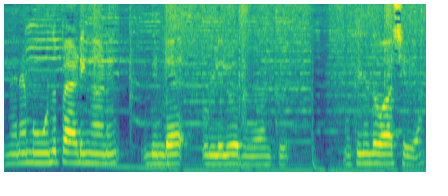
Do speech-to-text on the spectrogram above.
ഇങ്ങനെ മൂന്ന് പാഡിംഗ് ആണ് ഇതിന്റെ ഉള്ളിൽ വരുന്നത് നമുക്ക്. നമുക്ക് ഇനി ഇത് വാഷ് ചെയ്യാം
